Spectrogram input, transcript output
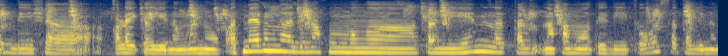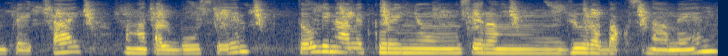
hindi siya kalay-kayin ng manok. At meron nga din akong mga tanim na, na kamote dito sa tabi ng pechay. Mga talbusin. Ito, ginamit ko rin yung sirang Durabox namin.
